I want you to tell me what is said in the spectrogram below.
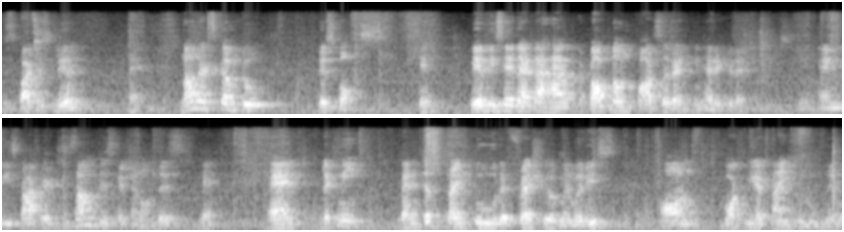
This part is clear? Right? Now let's come to this box, okay? Where we say that I have a top-down parser and inherited attributes. Okay? And we started some discussion on this, okay? And let me then just try to refresh your memories on what we are trying to do here.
